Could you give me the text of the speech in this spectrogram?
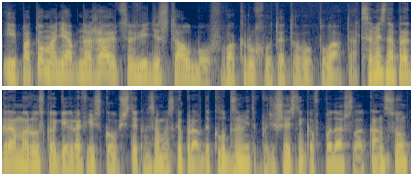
и потом они обнажаются в виде столбов вокруг вот этого плата. Совместная программа Русского географического общества и «Комсомольской правды» «Клуб знаменитых путешественников» подошла к концу.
